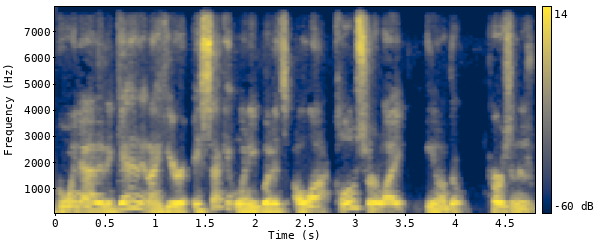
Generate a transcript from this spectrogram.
going at it again and I hear a second whinny, but it's a lot closer. Like, you know, the person is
